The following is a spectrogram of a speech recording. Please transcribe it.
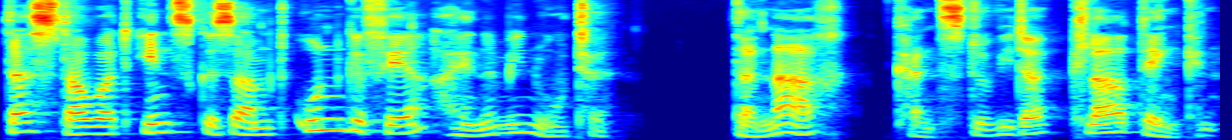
Das dauert insgesamt ungefähr eine Minute. Danach kannst du wieder klar denken.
